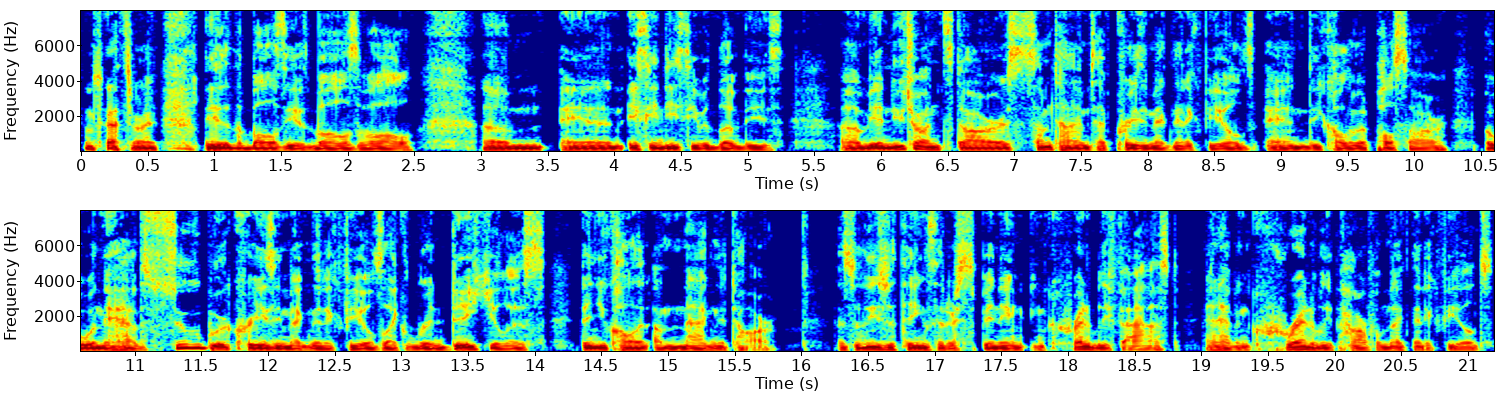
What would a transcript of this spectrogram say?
That's right. These are the ballsiest balls of all. Um, and ACDC would love these. Um, yeah, neutron stars sometimes have crazy magnetic fields, and they call them a pulsar. But when they have super crazy magnetic fields, like ridiculous, then you call it a magnetar. And so these are things that are spinning incredibly fast and have incredibly powerful magnetic fields.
